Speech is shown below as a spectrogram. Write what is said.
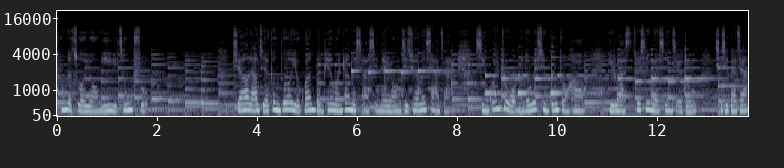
中的作用予以综述。想要了解更多有关本篇文章的详细内容及全文下载，请关注我们的微信公众号 “eras 最新文献解读”。谢谢大家。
